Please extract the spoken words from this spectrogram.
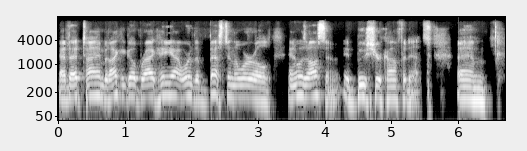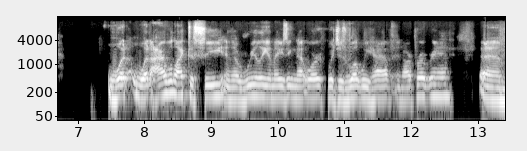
at that time, but I could go brag, "Hey, yeah, we're the best in the world," and it was awesome. It boosts your confidence. Um, what what I would like to see in a really amazing network, which is what we have in our program. Um,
